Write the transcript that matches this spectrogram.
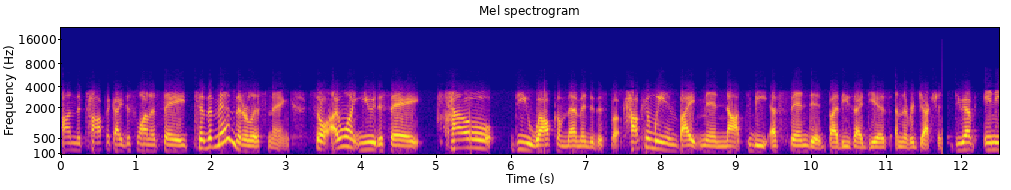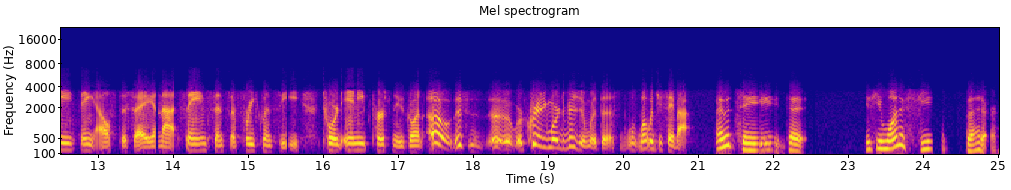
on the topic, I just want to say to the men that are listening. So I want you to say, how do you welcome them into this book? How can we invite men not to be offended by these ideas and the rejection? Do you have anything else to say in that same sense of frequency toward any person who's going, oh, this is, uh, we're creating more division with this? What would you say back? I would say that if you want to feel better,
